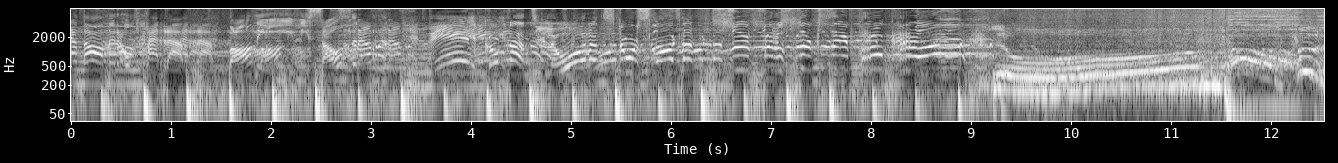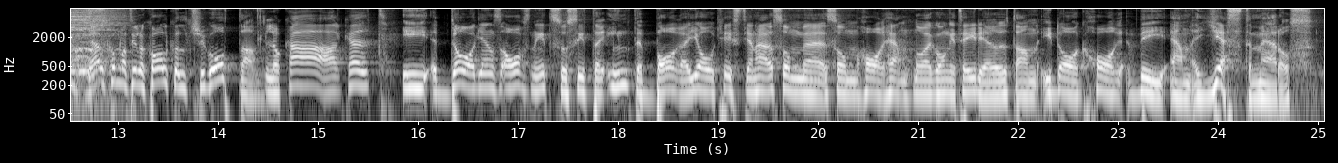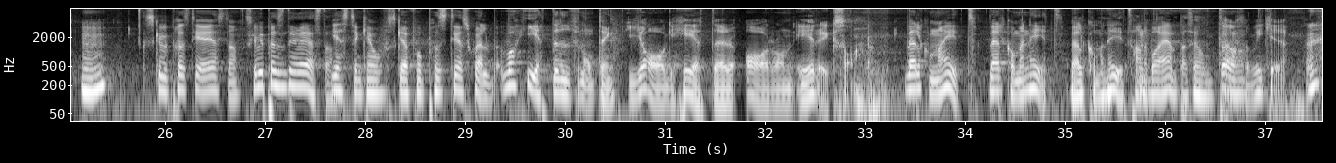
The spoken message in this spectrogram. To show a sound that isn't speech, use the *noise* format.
Mina damer och herrar, barn i vissa åldrar. Välkomna till årets storslagna supersuccéprogram! Välkomna till Lokalkult 28. Lokalkult. I dagens avsnitt så sitter inte bara jag och Christian här som, eh, som har hänt några gånger tidigare, utan idag har vi en gäst med oss. Ska vi presentera gästen? Ska vi presentera gästen? Gästen kanske ska få presentera sig själv. Vad heter du för någonting? Jag heter Aron Eriksson. Välkomna hit. Välkommen hit. Välkommen hit, han är bara en person. Tack så mycket. Eh,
